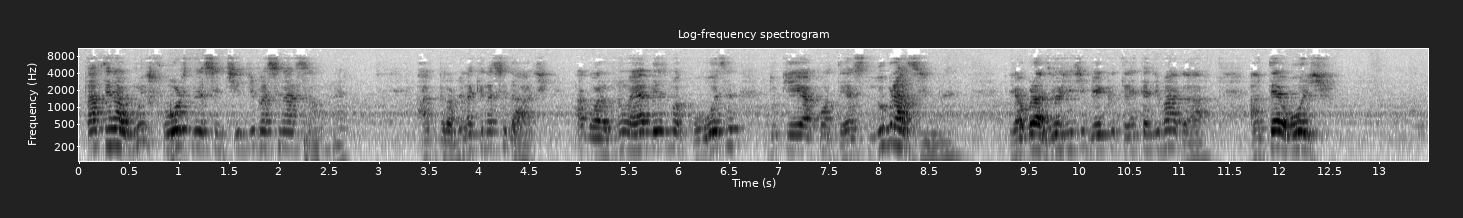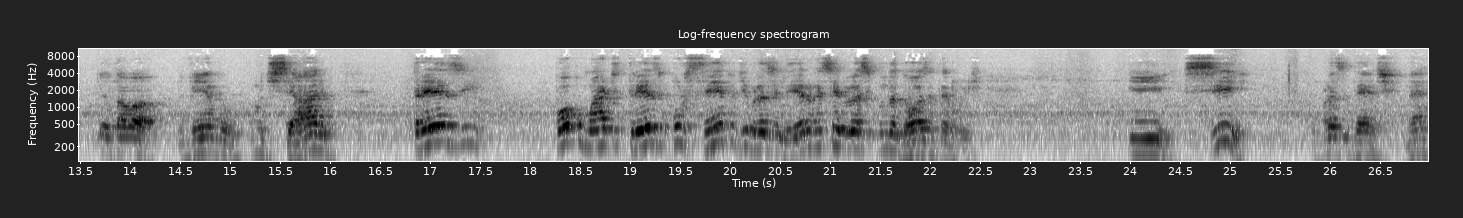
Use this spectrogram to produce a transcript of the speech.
está tendo algum esforço nesse sentido de vacinação, né? Ah, pelo menos aqui na cidade. Agora, não é a mesma coisa do que acontece no Brasil, né? Já o Brasil a gente vê que o trem está devagar. Até hoje, eu estava vendo o noticiário, 13 pouco mais de 13% de brasileiros recebeu a segunda dose até hoje. E se o presidente né,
